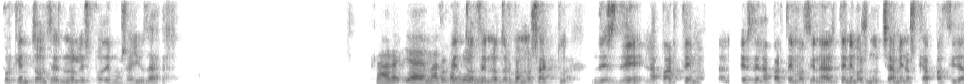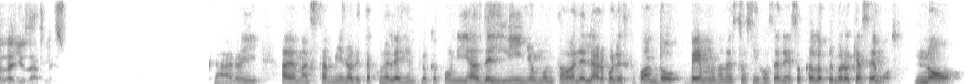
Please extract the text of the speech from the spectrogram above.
porque entonces no les podemos ayudar. Claro, y además Porque entonces nosotros vamos a actuar desde la, parte, desde la parte emocional, tenemos mucha menos capacidad de ayudarles. Claro, y además también ahorita con el ejemplo que ponías del niño montado en el árbol, es que cuando vemos a nuestros hijos en eso, ¿qué es lo primero que hacemos? No,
